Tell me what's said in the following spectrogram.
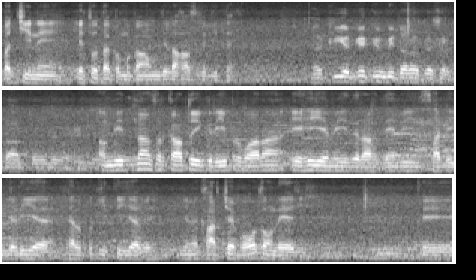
ਬੱਚੀ ਨੇ ਇੱਥੋਂ ਤੱਕ ਮੁਕਾਮ ਜਿਹੜਾ ਹਾਸਲ ਕੀਤਾ। ਕੀ ਅੱਗੇ ਕੀ ਉਮੀਦਾਂ ਰੱਖਦੇ ਸਰਕਾਰ ਤੋਂ ਉਹਦੇ ਬਾਰੇ? ਉਮੀਦਾਂ ਸਰਕਾਰ ਤੋਂ ਹੀ ਗਰੀਬ ਪਰਿਵਾਰਾਂ ਇਹੀ ਉਮੀਦ ਰੱਖਦੇ ਆ ਵੀ ਸਾਡੀ ਜਿਹੜੀ ਹੈ ਹੈਲਪ ਕੀਤੀ ਜਾਵੇ ਜਿਵੇਂ ਖਰਚੇ ਬਹੁਤ ਆਉਂਦੇ ਆ ਜੀ। ਤੇ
